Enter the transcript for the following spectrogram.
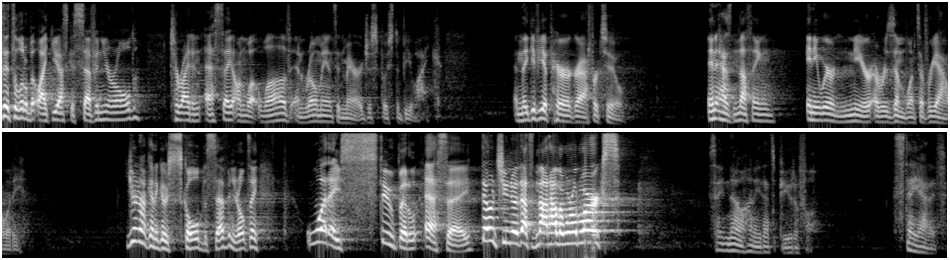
It's a little bit like you ask a seven year old to write an essay on what love and romance and marriage is supposed to be like. And they give you a paragraph or two, and it has nothing anywhere near a resemblance of reality. You're not gonna go scold the seven year old, say, What a stupid essay. Don't you know that's not how the world works? Say, No, honey, that's beautiful. Stay at it.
